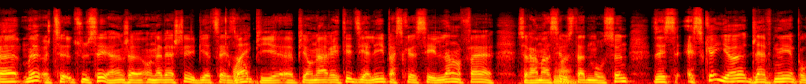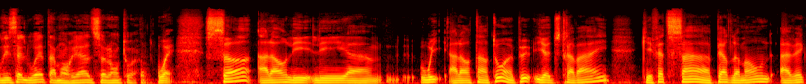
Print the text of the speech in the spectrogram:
Euh, mais tu, le sais, hein, on avait acheté les billets de saison, puis euh, puis on a arrêté d'y aller parce que c'est l'enfer se ramasser au stade Molson. Est-ce qu'il y a de l'avenir pour les Alouettes à Montréal, selon toi? Oui. Ça, alors les les euh, oui, alors tantôt un peu, il y a du travail qui est fait sans perdre le monde avec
